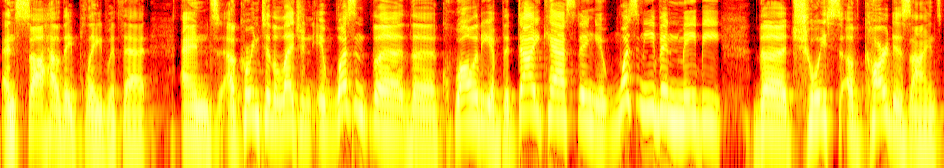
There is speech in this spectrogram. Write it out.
and saw how they played with that. And according to the legend, it wasn't the the quality of the die casting. It wasn't even maybe the choice of car designs.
